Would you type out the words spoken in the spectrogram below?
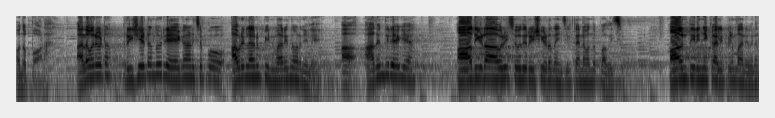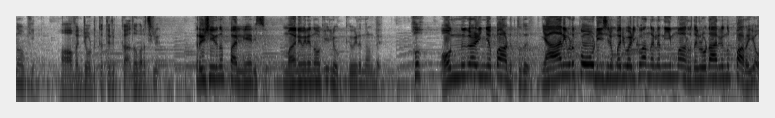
ഒന്ന് പോടാ. അല്ല മനുവേട്ടാ ഋഷിയേട്ടൻ എന്തോ രേഖ കാണിച്ചപ്പോ അവരെല്ലാവരും പിന്മാറി എന്ന് പറഞ്ഞില്ലേ? ആ അതെന്ത് രേഖയാ? ആദിയുടെ ആ ഒരു ചോദ്യം ഋഷിയുടെ നെഞ്ചിൽ തന്നെ വന്ന് പതിച്ചു. അവൻ തിരിഞ്ഞ് കലിപ്പിൽ മനുവിനെ നോക്കി. അവന്റെ ഒടുക്കത്തെ ഒരു കഥ പറച്ചിൽ ഋഷി ഇരുന്ന് പല്ലിയരിച്ചു മനുവിനെ നോക്കി ലുക്ക് വിടുന്നുണ്ട്. ഹോ ഒന്ന് കഴിഞ്ഞപ്പോ അടുത്തത്. ഞാനിവിടെ കോടീശ്വരം പരിപാടിക്ക് വന്നല്ലോ നീ മറുതകളോട് ആരും ഒന്ന് പറയോ?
